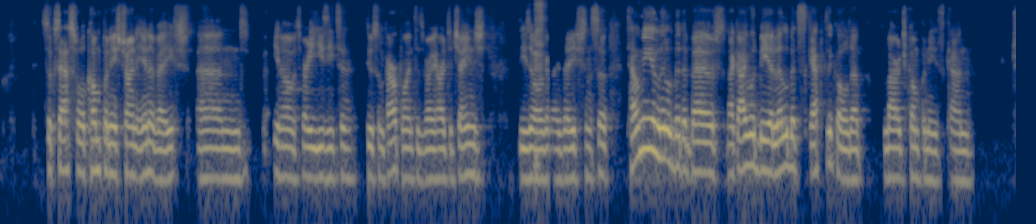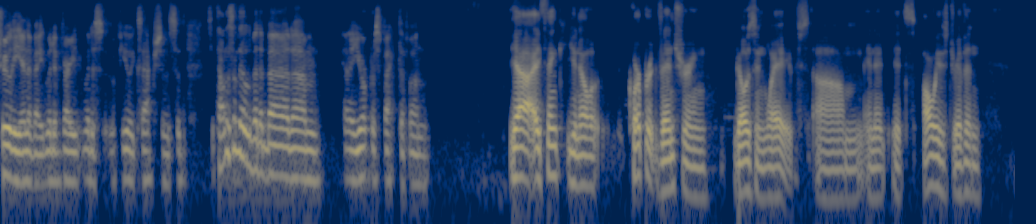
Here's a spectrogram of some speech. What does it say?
successful companies trying to innovate and you know it's very easy to do some powerpoint it's very hard to change these organizations so tell me a little bit about like i would be a little bit skeptical that large companies can truly innovate with a very with a, few exceptions so, so tell us a little bit about um, kind of your perspective on yeah i think you know corporate venturing goes in waves um, and it, it's always driven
